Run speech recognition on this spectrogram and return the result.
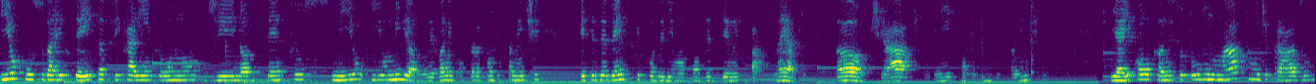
e o custo da receita ficaria em torno de 900 mil e 1 milhão, levando em consideração justamente esses eventos que poderiam acontecer no espaço, né? Apresentação, teatro, piquenique, confraternização, enfim. E aí, colocando isso tudo no máximo de prazo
